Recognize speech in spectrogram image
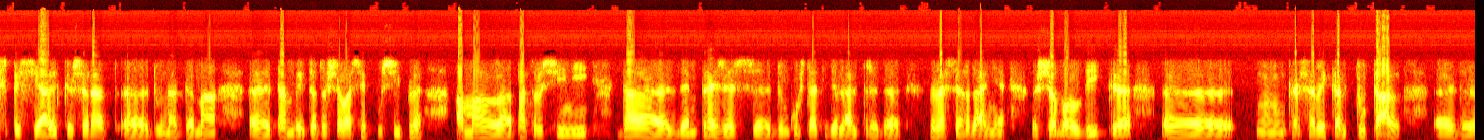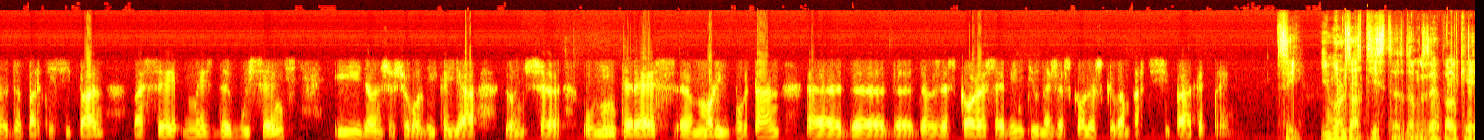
especial que serà eh, donat demà eh, també. Tot això va ser possible amb el patrocini d'empreses de, d'un costat i de l'altre de, de la Cerdanya. Això vol dir que, eh, cal saber que el total eh, de, de participants va ser més de 800 i doncs això vol dir que hi ha doncs, eh, un interès eh, molt important eh, de, de, de les escoles, eh, 21 escoles que van participar a aquest premi. Sí, i molts artistes, doncs, eh, pel, que,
